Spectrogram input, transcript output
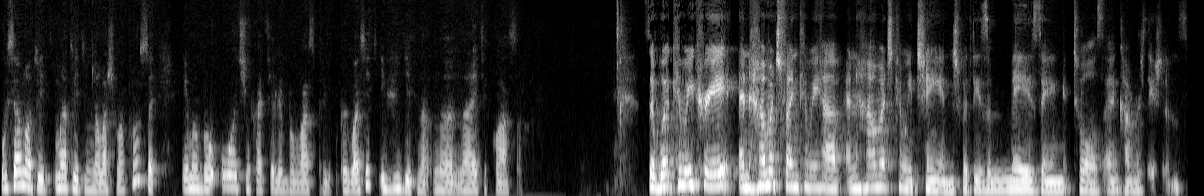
вы все равно ответь, мы ответим на ваши вопросы, и мы бы очень хотели бы вас пригласить и видеть на, на, на этих классах. So, what can we create, and how much fun can we have, and how much can we change with these amazing tools and conversations?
